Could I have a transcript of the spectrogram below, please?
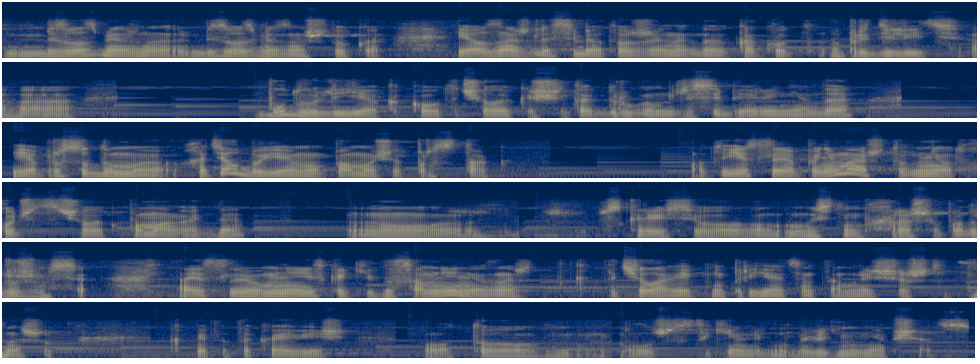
безвозмездная, безвозмездная штука. Я вот знаешь для себя тоже иногда, как вот определить, а, буду ли я какого-то человека считать другом для себя или нет, да? Я просто думаю, хотел бы я ему помочь вот просто так. Вот если я понимаю, что мне вот хочется человеку помогать, да, ну, скорее всего, мы с ним хорошо подружимся. А если у меня есть какие-то сомнения, знаешь, как-то человек неприятен там или еще что-то, знаешь, вот какая-то такая вещь, вот, то лучше с такими людьми не общаться.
